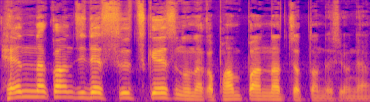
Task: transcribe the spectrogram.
変な感じでスーツケースの中パンパンになっちゃったんですよね。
